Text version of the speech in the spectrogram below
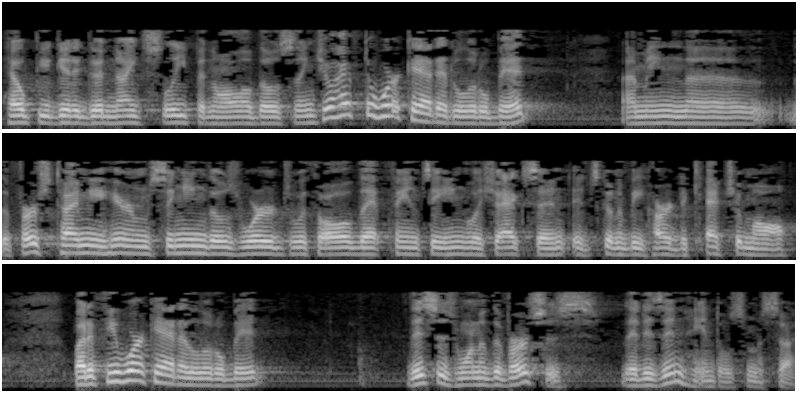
help you get a good night's sleep and all of those things, you'll have to work at it a little bit. I mean, uh, the first time you hear them singing those words with all that fancy English accent, it's going to be hard to catch them all. But if you work at it a little bit, this is one of the verses that is in Handel's Messiah.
